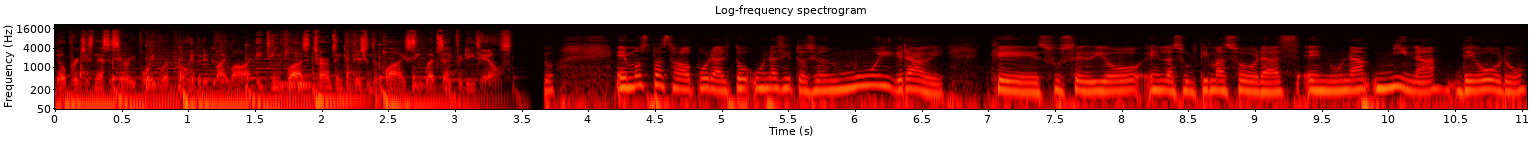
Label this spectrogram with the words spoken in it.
No purchase necessary. Void where prohibited by law. 18 plus terms and conditions apply. See website for details. Hemos pasado por alto una situación muy grave que sucedió en las últimas horas en una mina de oro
